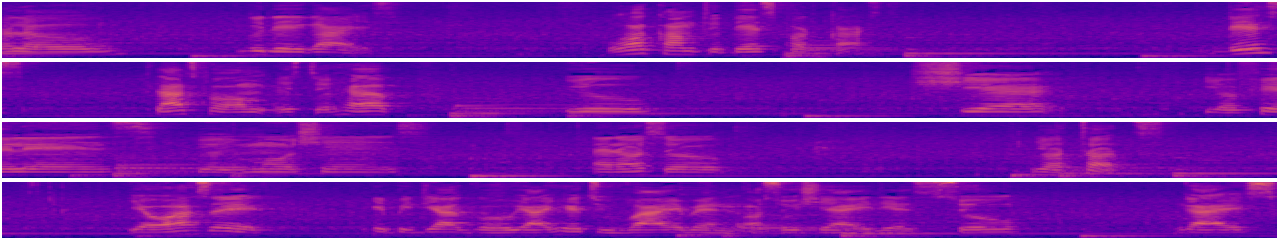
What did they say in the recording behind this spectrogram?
Hello, good day, guys. Welcome to this podcast. This platform is to help you share your feelings, your emotions, and also your thoughts. Yeah, I said, Jago, we are here to vibe and also share ideas. So, guys,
